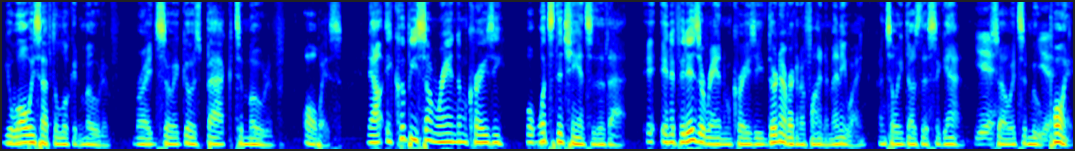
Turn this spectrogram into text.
you'll always have to look at motive, right? So it goes back to motive, always. Now, it could be some random crazy, but what's the chances of that? And if it is a random crazy, they're never going to find him anyway until he does this again. Yeah. So it's a moot Yeah. point.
